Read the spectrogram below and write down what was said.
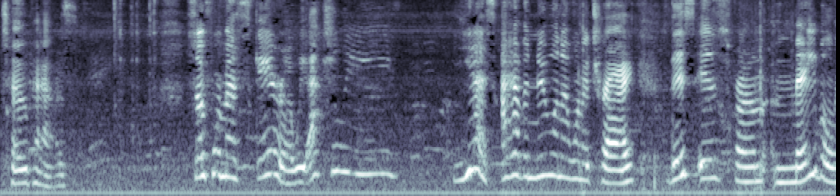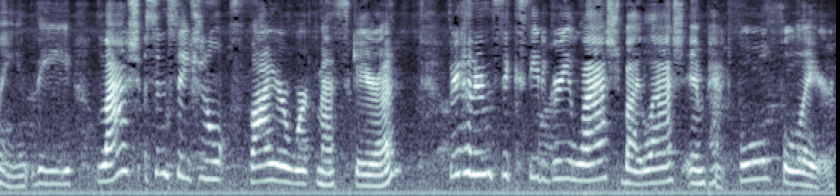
Topaz. So for mascara, we actually, yes, I have a new one I want to try. This is from Maybelline, the Lash Sensational Firework Mascara. 360 degree lash by lash impact full flare.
